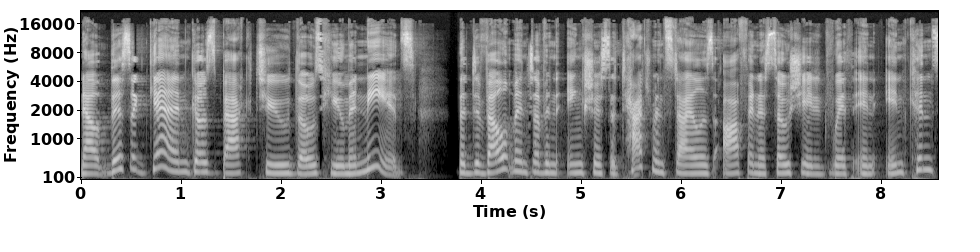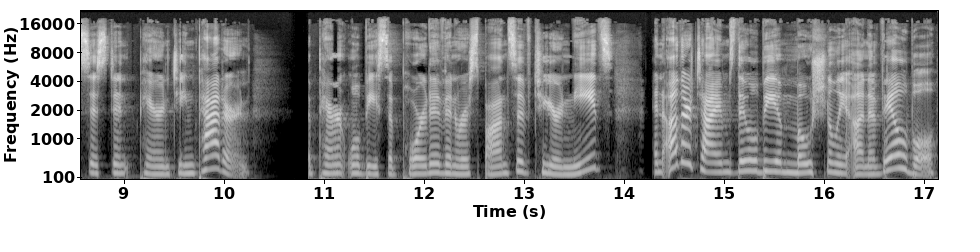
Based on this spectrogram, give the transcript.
Now, this again goes back to those human needs. The development of an anxious attachment style is often associated with an inconsistent parenting pattern. The parent will be supportive and responsive to your needs, and other times they will be emotionally unavailable.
